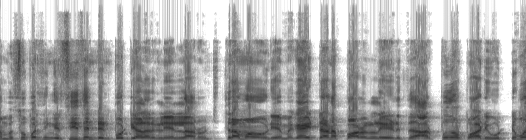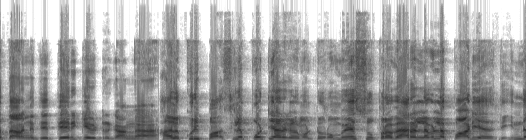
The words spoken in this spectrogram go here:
நம்ம சூப்பர் சிங்கர் சீசன் டென் போட்டியாளர்கள் எல்லாரும் சித்ராமாவுடைய மெகாயிட்டான பாடல்களை எடுத்து அற்புதம் பாடி ஒட்டுமொத்த அரங்கத்தை தேரிக்க விட்டுருக்காங்க. அதுல குறிப்பா சில போட்டியாளர்கள் மட்டும் ரொம்பவே சூப்பரா வேற லெவலில் பாடி அசத்தி இந்த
